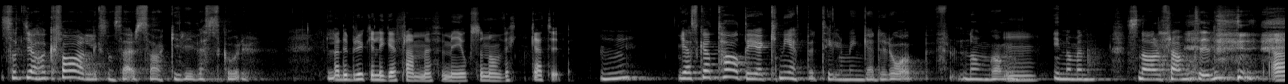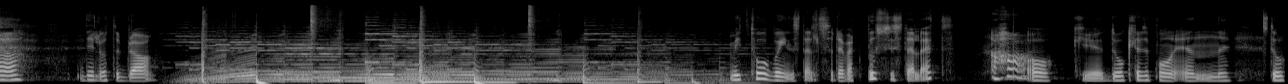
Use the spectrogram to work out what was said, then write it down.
Så att jag har kvar liksom så här saker i väskor. Ja, det brukar ligga framme för mig också någon vecka typ. Mm. Jag ska ta det knepet till min garderob någon gång mm. inom en snar framtid. ja, det låter bra. Mitt tåg var inställt så det vart buss istället. Aha. Och eh, då klev det på en stor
